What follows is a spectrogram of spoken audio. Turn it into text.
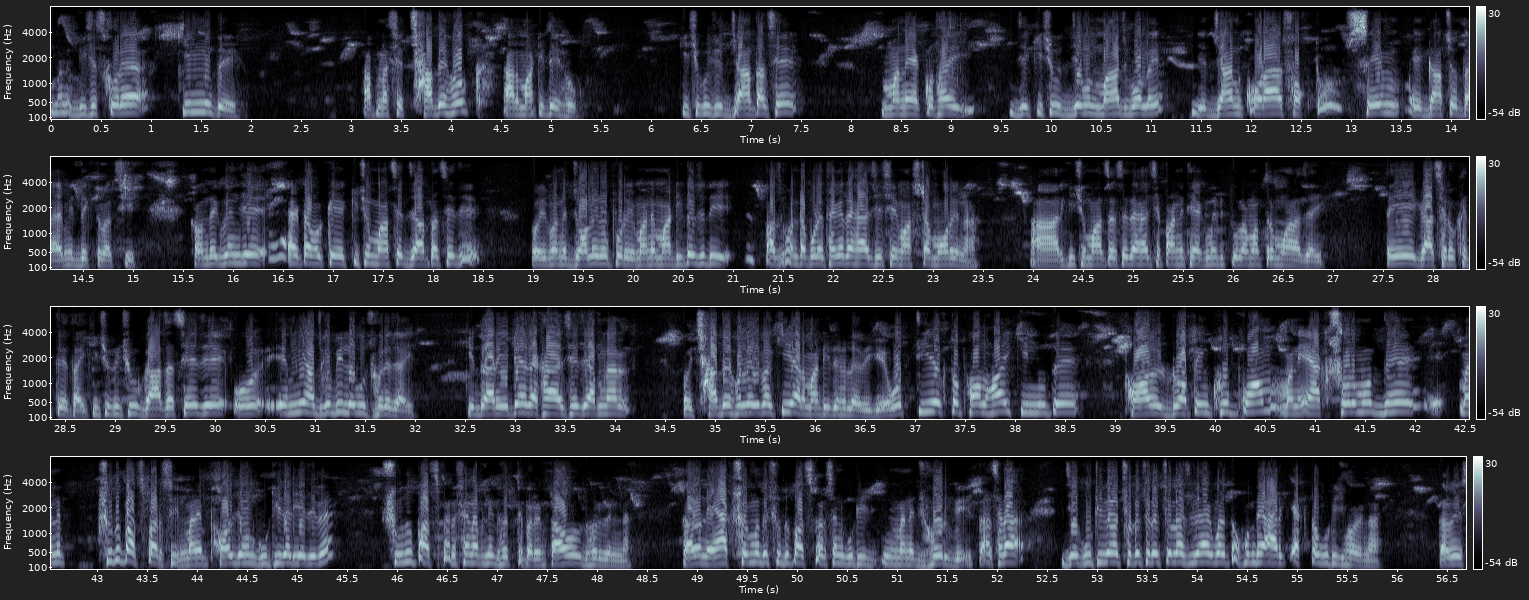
মানে বিশেষ করে কিন্নুতে, আপনার সে ছাদে হোক আর মাটিতে হোক, কিছু কিছু জাত আছে মানে এক কথায় যে কিছু যেমন মাছ বলে, যে জান কড়া শক্ত সেম এই গাছও তাই আমি দেখতে পাচ্ছি। কারণ দেখবেন যে একটা কিছু মাছের জাত আছে যে, ওই মানে জলের ওপরে মানে মাটিতে যদি পাঁচ ঘণ্টা পড়ে থাকে, দেখা যাচ্ছে সেই মাছটা মরে না। আর কিছু মাছ আছে, দেখা যাচ্ছে পানি থেকে এক মিনিট তোলা মাত্র মারা যায়। তো এই গাছেরও ক্ষেত্রে তাই। কিছু কিছু গাছ আছে যে ও এমনি আজগবি লেবু ঝরে যায়। কিন্তু আর এটা দেখা যাচ্ছে যে আপনার ওই ছাদে হলেই বা কি আর মাটিতে হলে কি। অতিরিক্ত ফল হয় কিন্নুতে ফল ড্রপিং খুব কম মানে একশোর মধ্যে মানে শুধু পাঁচ পার্সেন্ট মানে ফল যখন গুঠি দাঁড়িয়ে যাবে, শুধু পাঁচ পার্সেন্ট আপনি ধরতে পারেন, তাও ধরবেন না। কারণ একশোর মধ্যে শুধু পাঁচ পার্সেন্ট গুটি মানে ঝরবে। তাছাড়া যে গুটিগুলো ছোট ছোট চলে আসবে একবার, তখন থেকে আর একটা গুটি ঝরে না। তবে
